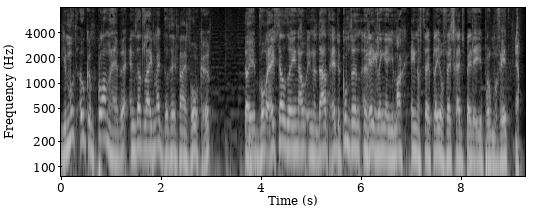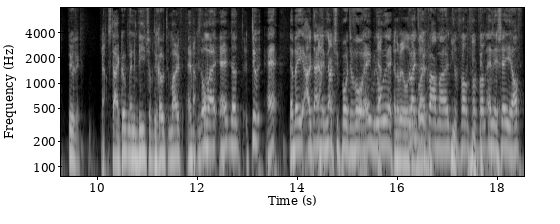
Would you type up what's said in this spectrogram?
je moet ook een plan hebben. En dat lijkt mij, dat heeft mijn voorkeur. Dat je bijvoorbeeld, stel dat je nou inderdaad, hè, er komt een, een regeling en je mag één of twee play-off wedstrijden spelen en je promoveert. Ja. Tuurlijk. Ja. Sta ik ook met een biertje op de grote markt. Heb ik het om, hè, dat, tu- hè, daar ben je uiteindelijk NAC-supporter voor. Hè? Ik bedoel, Ja, en eh, dan toen wij terugkwamen uit, van, van, van NEC af.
